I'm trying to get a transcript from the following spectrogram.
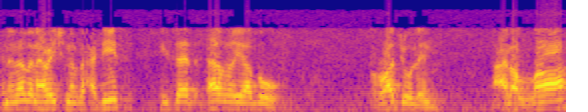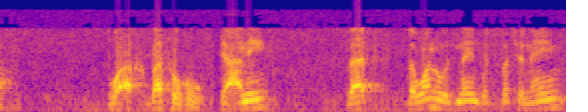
In another narration of the hadith, he said, أغيض رجل على الله وأخبثه يعني that the one who is named with such a name,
